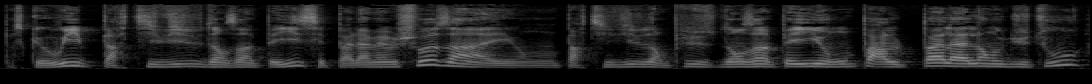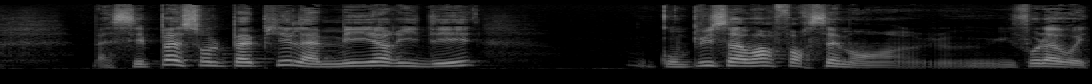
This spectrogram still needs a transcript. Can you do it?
parce que oui, partir vivre dans un pays, c'est pas la même chose, hein, et on partit vivre en plus dans un pays où on parle pas la langue du tout, bah, c'est pas sur le papier la meilleure idée qu'on puisse avoir forcément, hein, il faut l'avouer.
